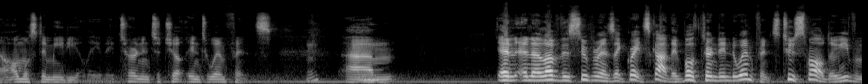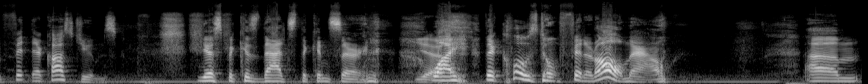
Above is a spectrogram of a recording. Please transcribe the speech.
almost immediately. They turn into chil- into infants. Um, and and I love this Superman's like, great Scott, they've both turned into infants, too small to even fit their costumes. yes, because that's the concern. Yes. Why their clothes don't fit at all now. Um,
